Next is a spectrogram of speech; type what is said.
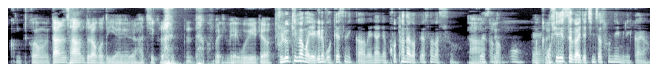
그럼, 그럼 다른 사람들하고도 이야기를 하지 그랬는데 왜, 왜 오히려 블루 팀하고 얘기를 못했으니까 왜냐하면 코타나가 뺏어갔어. 아, 그래? 뺏어갔고 예, 그래서? 오시리스가 이제 진짜 손님이니까요.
